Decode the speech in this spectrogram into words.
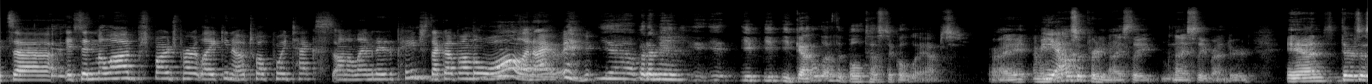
it's uh it's in large large part like you know 12 point text on a laminated page stuck up on the wall and i Yeah, but I mean, you, you, you, you gotta love the bull testicle lamps, right? I mean, Yeah. those are pretty nicely nicely rendered, and there's a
